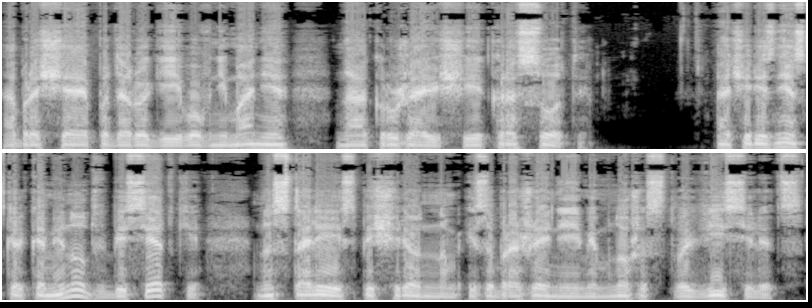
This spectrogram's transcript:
обращая по дороге его внимание на окружающие красоты. А через несколько минут в беседке, на столе, испещренном изображениями множества виселиц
